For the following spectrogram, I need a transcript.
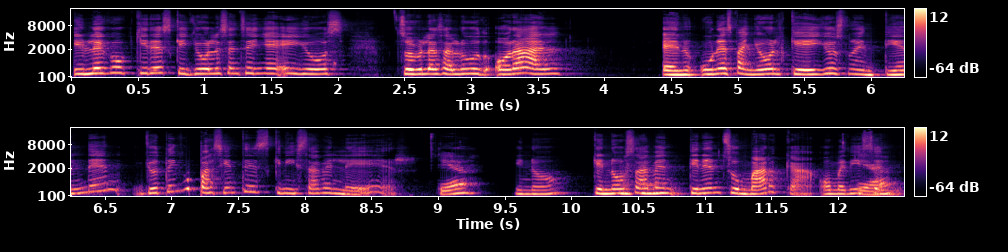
y luego quieres que yo les enseñe a ellos sobre la salud oral, en un español que ellos no entienden. Yo tengo pacientes que ni saben leer. Yeah. You know, que no saben, tienen su marca o me dicen,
